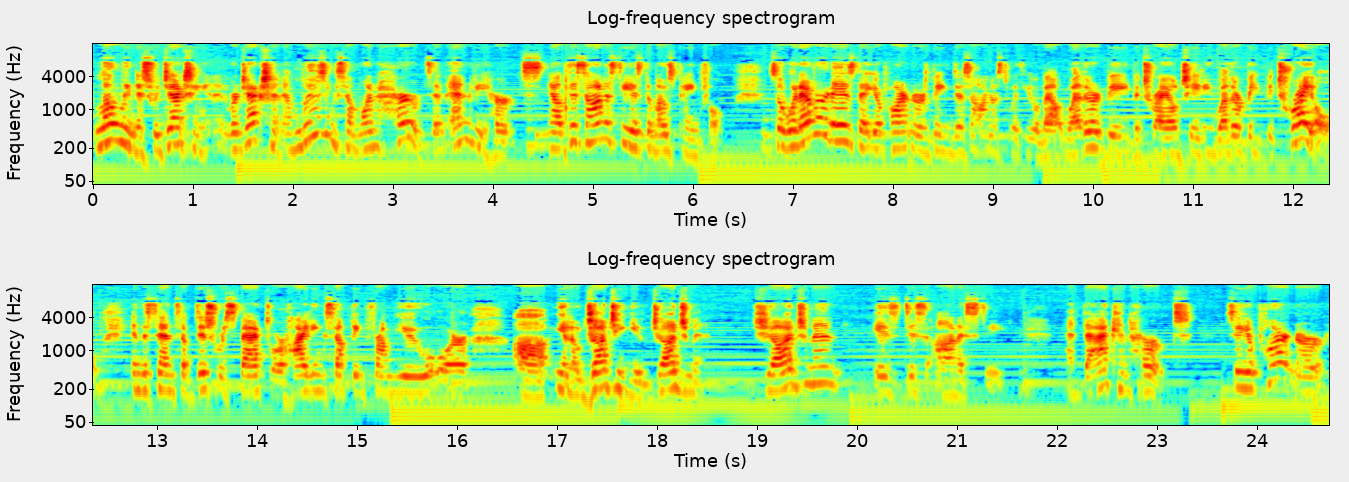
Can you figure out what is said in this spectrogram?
Loneliness, rejection, rejection, and losing someone hurts, and envy hurts. Now, dishonesty is the most painful. So, whatever it is that your partner is being dishonest with you about, whether it be betrayal, cheating, whether it be betrayal in the sense of disrespect or hiding something from you, or uh, you know, judging you, judgment. Judgment is dishonesty, and that can hurt. So, your partner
